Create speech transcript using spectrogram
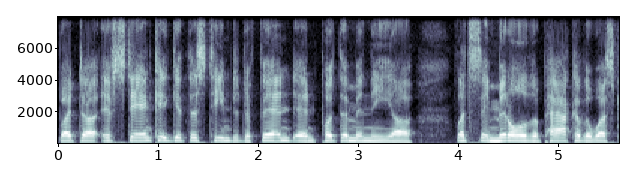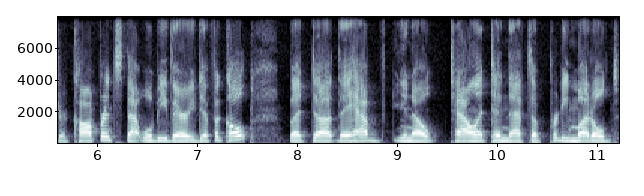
But uh, if Stan can get this team to defend and put them in the, uh, let's say, middle of the pack of the Western Conference, that will be very difficult. But uh, they have, you know, talent, and that's a pretty muddled,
